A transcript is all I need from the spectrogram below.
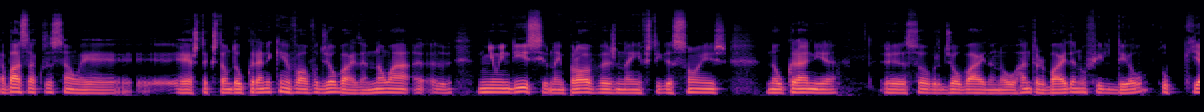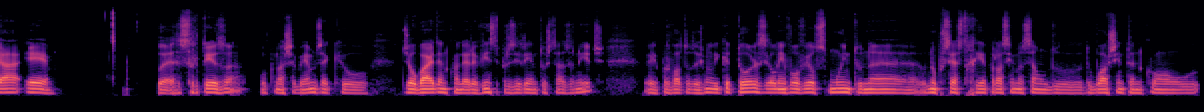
A base da acusação é, é, esta questão da Ucrânia que envolve o Joe Biden. Não há uh, nenhum indício, nem provas, nem investigações na Ucrânia uh, sobre Joe Biden ou Hunter Biden, o filho dele. O que há é a certeza, o que nós sabemos é que o Joe Biden, quando era vice-presidente dos Estados Unidos, eh, por volta de 2014, ele envolveu-se muito na, no processo de reaproximação do, do Washington com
